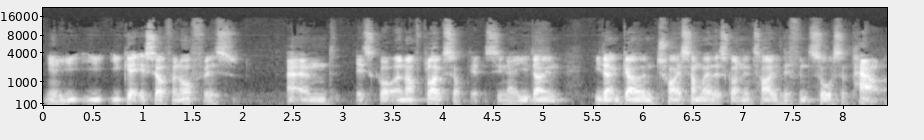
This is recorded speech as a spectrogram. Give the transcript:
you know, you, you, you get yourself an office and it's got enough plug sockets. You know, you don't you don't go and try somewhere that's got an entirely different source of power.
